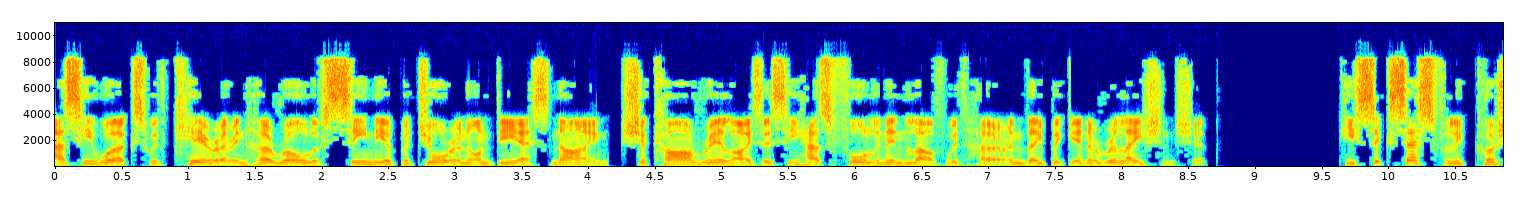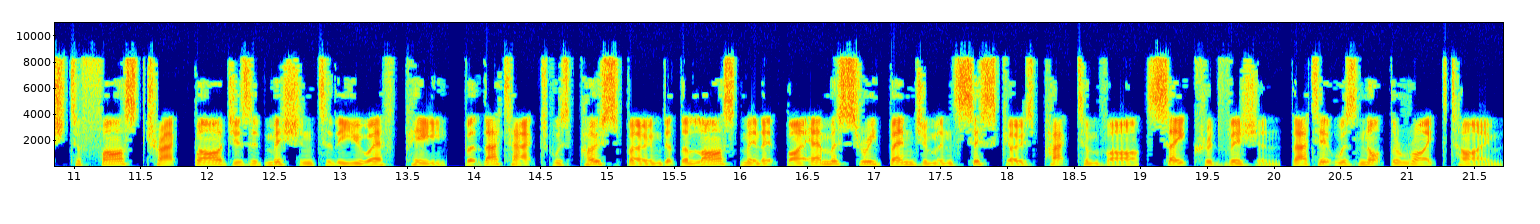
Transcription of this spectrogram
As he works with Kira in her role of senior Bajoran on DS9, Shakaar realizes he has fallen in love with her and they begin a relationship. He successfully pushed to fast-track Bajor's admission to the UFP, but that act was postponed at the last minute by emissary Benjamin Sisko's pagh'tem'far sacred vision that it was not the right time.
